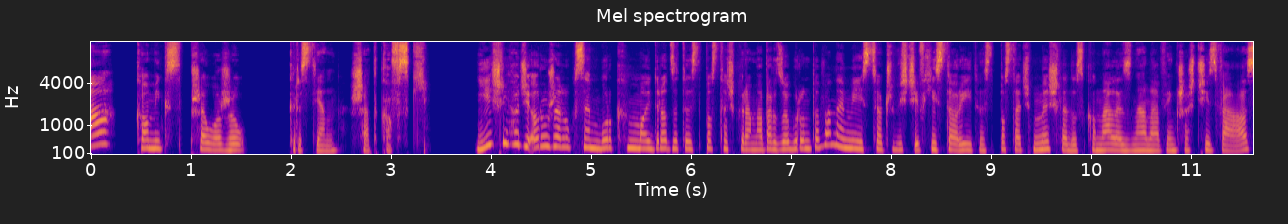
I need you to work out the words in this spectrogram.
a komiks przełożył Krystian Szatkowski. Jeśli chodzi o Różę Luksemburg, moi drodzy, to jest postać, która ma bardzo ugruntowane miejsce oczywiście w historii. To jest postać, myślę, doskonale znana większości z Was.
